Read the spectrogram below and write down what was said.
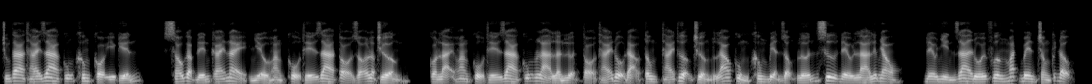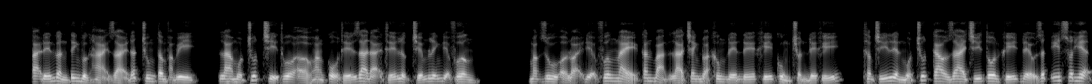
Chúng ta thái gia cũng không có ý kiến, sáu gặp đến cái này, nhiều hoàng cổ thế gia tỏ rõ lập trường, còn lại hoang cổ thế gia cũng là lần lượt tỏ thái độ đạo tông, thái thượng trưởng lão cùng không biện rộng lớn sư đều là lướt nhau, đều nhìn ra đối phương mắt bên trong kích động tại đến gần tinh vực hải giải đất trung tâm phạm vi, là một chút chỉ thua ở hoang cổ thế gia đại thế lực chiếm lĩnh địa phương. Mặc dù ở loại địa phương này căn bản là tranh đoạt không đến đế khí cùng chuẩn đế khí, thậm chí liền một chút cao giai trí tôn khí đều rất ít xuất hiện.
